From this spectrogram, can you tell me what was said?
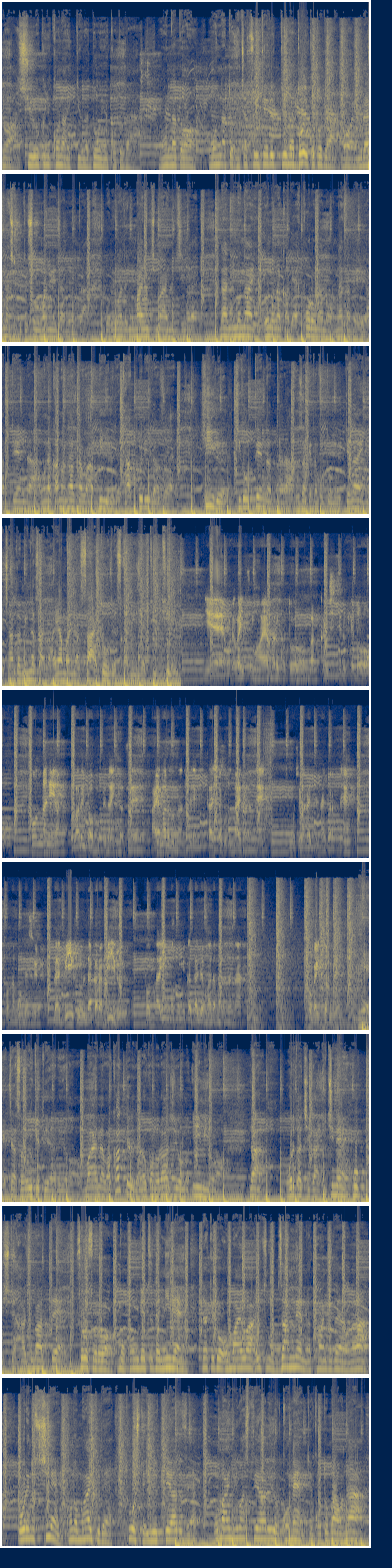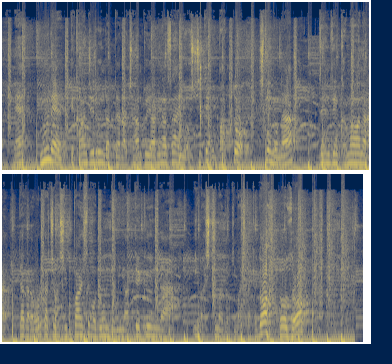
要は収録に来ないっていうのはどういうことだ。女と女とイチャついてるっていうのはどういうことだ。おい羨ましくてしょうがねえじゃねえか。俺は毎日毎日何もない世の中でコロナの中でやってんだ。お腹の中はビールでたっぷりだぜ。ヒール気取ってんだったらふざけたことを言ってないでちゃんと皆さんに謝りなさい。どうですか DJTT いえ、俺はいつも謝ることばっかりしてるけどそんなに悪いとは思ってないんだぜ。謝るのなんて大したことないからね。気持ちが入ってないからね。そんなもんですよ。だビーフだからビール。そんな韻の踏み方じゃまだまだだな。とか言っとくぜ。いやじゃあそれ受けてやるよ。お前な分かってるだろこのラジオの意味を。な俺たちが1年放棄して始まってそろそろもう今月で2年。だけどお前はいつも残念な感じだよな。俺の思念このマイクで通して言ってやるぜ。お前に言わせてやるよごめん。っていう言葉をな。え無念って感じるんだったらちゃんとやりなさいよ。七点抜刀してもな。全然構わない。だから俺たちは失敗してもどんどんやっていくんだ。今7まで来ましたけどどうぞ。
